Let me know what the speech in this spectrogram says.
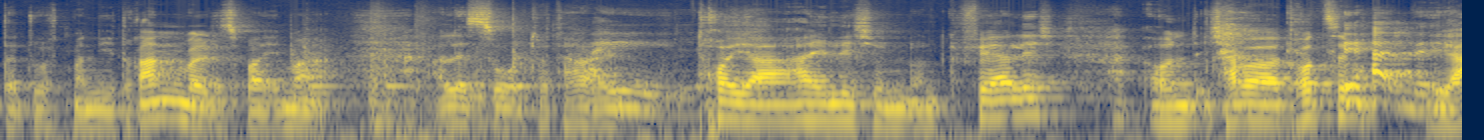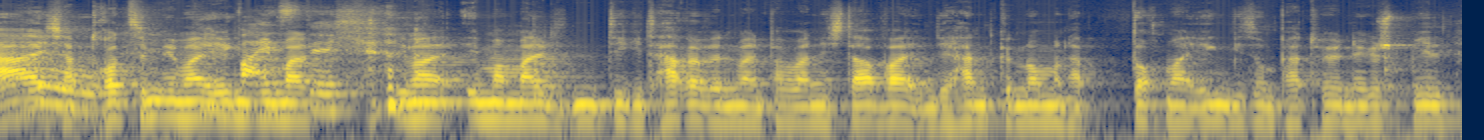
da durfte man nie dran, weil das war immer alles so total Heilig. teuer, heilig und, und gefährlich. Und ich habe aber trotzdem, Gefährlich. ja, ich Oh, habe trotzdem immer die irgendwie mal, dich. immer, immer mal die Gitarre, wenn mein Papa nicht da war, in die Hand genommen und habe doch mal irgendwie so ein paar Töne gespielt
